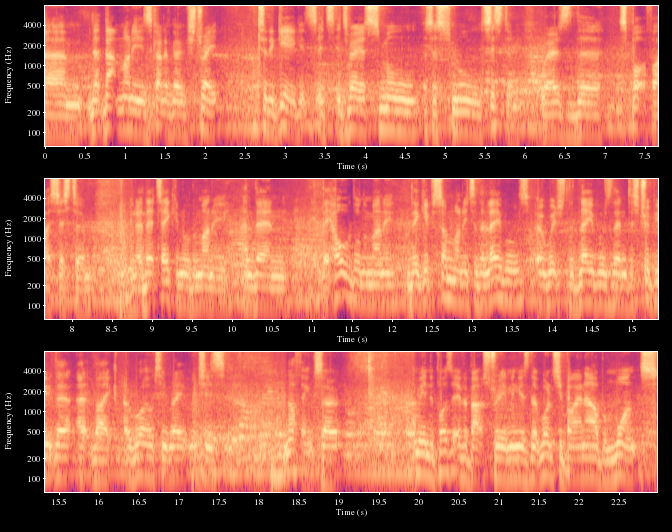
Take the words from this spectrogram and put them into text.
um, that that money is kind of going straight to the gig. It's it's it's very small. It's a small system, whereas the Spotify system, you know, they're taking all the money and then they hold all the money. They give some money to the labels, at which the labels then distribute that at like a royalty rate, which is nothing. So, I mean, the positive about streaming is that once you buy an album once,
